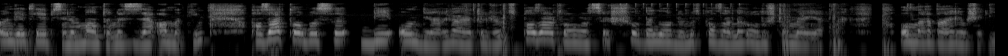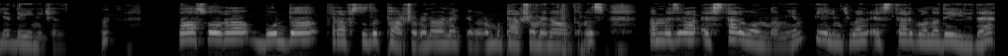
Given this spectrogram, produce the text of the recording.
Öncelikle hepsinin mantığını size anlatayım. Pazar torbası bir 10 dinar gayet ucuz. Pazar torbası şurada gördüğümüz pazarları oluşturmaya yarar. Onlara da ayrı bir şekilde değineceğiz. Daha sonra burada tarafsızlık perşemeni örnek veriyorum. Bu perşemeni aldınız. Ben mesela Estergon'da mıyım? Diyelim ki ben Estergon'a değil de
